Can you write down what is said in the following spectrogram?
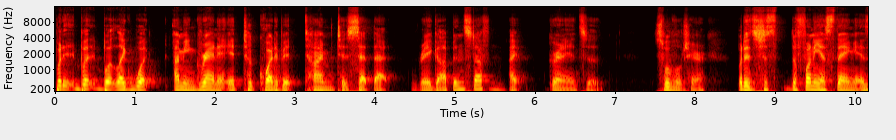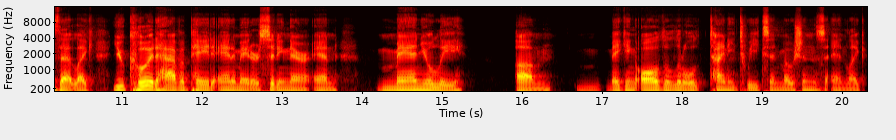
But it, but but like what I mean, granted, it took quite a bit time to set that rig up and stuff. Mm. I granted it's a swivel chair, but it's just the funniest thing is that like you could have a paid animator sitting there and manually um making all the little tiny tweaks and motions and like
